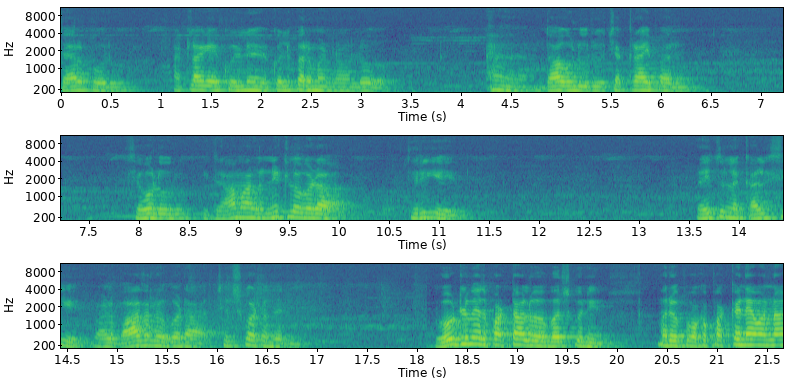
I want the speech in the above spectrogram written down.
తేలపోరు అట్లాగే కొల్లి కొల్లిపర మండలంలో దావులూరు చక్రాయిపాలెం శివలూరు ఈ గ్రామాలన్నింటిలో కూడా తిరిగి రైతులను కలిసి వాళ్ళ బాధలు కూడా తెలుసుకోవటం జరిగింది. రోడ్ల మీద పట్టాలు పరుచుకొని మరి ఒక పక్కనేమన్నా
